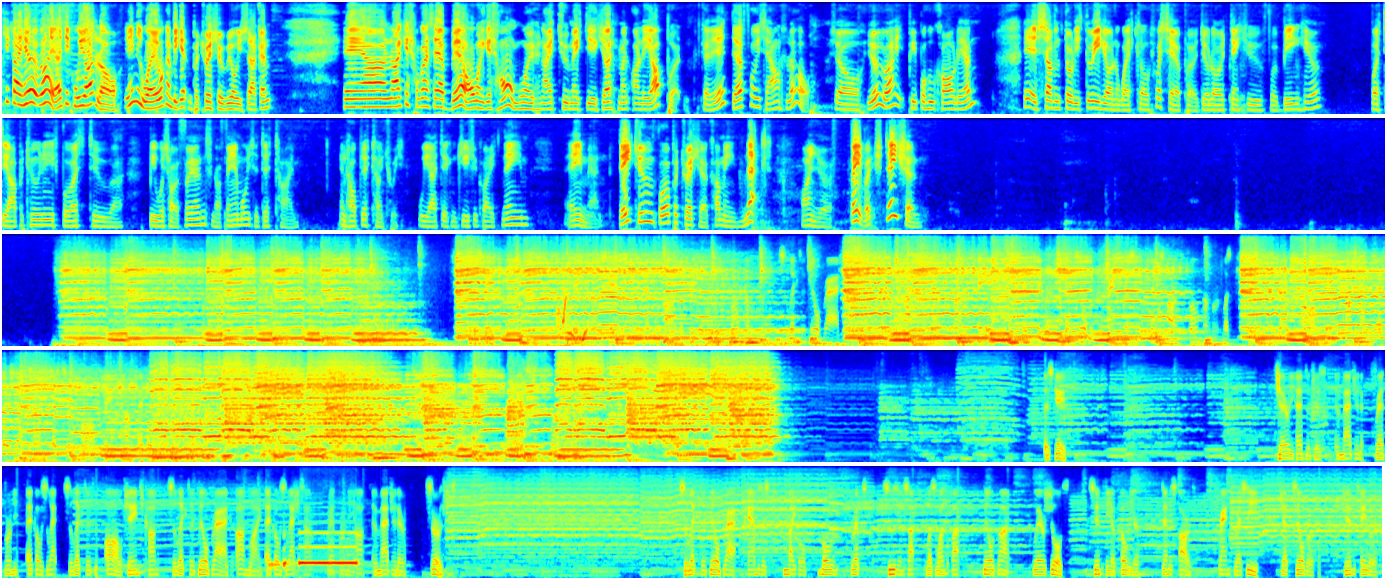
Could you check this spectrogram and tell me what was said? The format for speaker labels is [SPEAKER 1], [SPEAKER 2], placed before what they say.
[SPEAKER 1] I, think I hear it right. I think we are low. Anyway, we're gonna be getting Patricia really second. And I guess we're gonna say Bill when he gets home nice to make the adjustment on the output. Cause it definitely sounds low. So you're right, people who called in. It is 7:33 here on the West Coast. What's up, dear Lord? Thank you for being here. But the opportunity for us to uh, be with our friends and our families at this time and help this country. We ask this in Jesus Christ's name. Amen. Stay tuned for Patricia coming next on your favorite station.
[SPEAKER 2] Select Bragg. Phone Escape. Jerry Endages, Imagine, Fred Burney, Echo Select, Selected, All, Change Con, Selected Bill Bragg, Online, Echo Select Sound, Fred Burney, on, Imaginer, Search. Selected Bill Bragg, Kansas, Michael, Bowen, Brett, Susan Suck, plus one spot, Bill Brock, Claire Schultz, Cynthia Collier, Dennis Hart, Frank Cressy, Jeff Silver, Jim Taylor,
